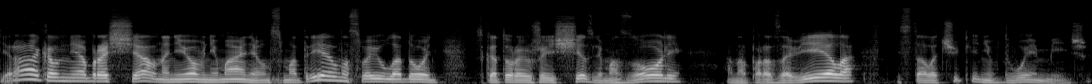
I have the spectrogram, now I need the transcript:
Диракл не обращал на нее внимания, он смотрел на свою ладонь, с которой уже исчезли мозоли. Она порозовела и стала чуть ли не вдвое меньше.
